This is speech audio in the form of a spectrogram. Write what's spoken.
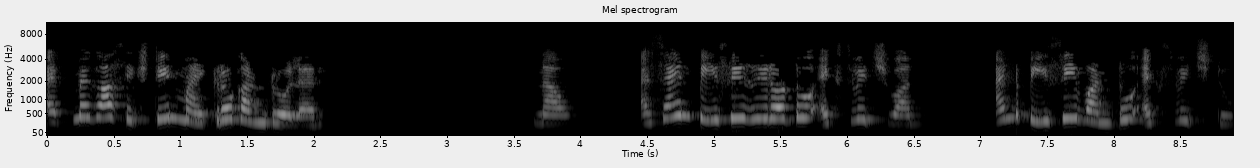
Atmega 16 microcontroller. Now assign PC0 to XSwitch1 and PC1 to X switch 2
